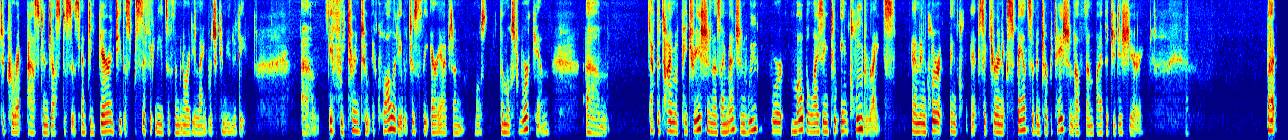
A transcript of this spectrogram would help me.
to correct past injustices and to guarantee the specific needs of the minority language community. Um, if we turn to equality, which is the area I've done most the most work in, um, at the time of patriation, as I mentioned, we were mobilizing to include rights and include, inc- eh, secure an expansive interpretation of them by the judiciary. But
